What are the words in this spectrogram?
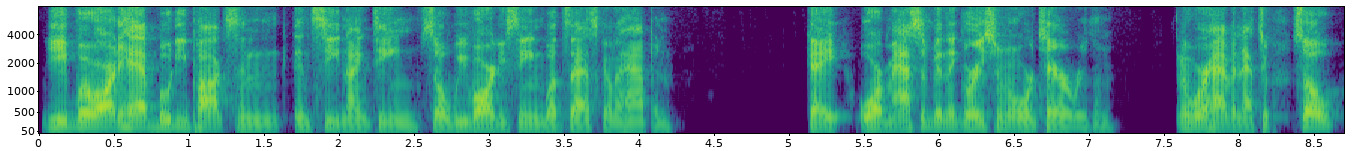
You've already had booty pox in, in C19. So we've already seen what's that's going to happen. Okay. Or massive integration or terrorism. And we're having that too. So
